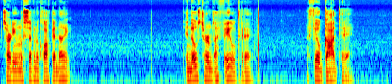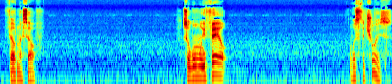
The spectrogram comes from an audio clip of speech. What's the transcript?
It's already almost 7 o'clock at night. In those terms, I failed today. I failed God today. I failed myself. So when we fail, what's the choice?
